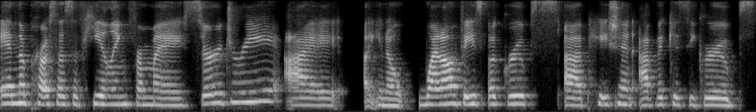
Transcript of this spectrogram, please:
In the process of healing from my surgery, I uh, you know, went on Facebook groups, uh, patient advocacy groups,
